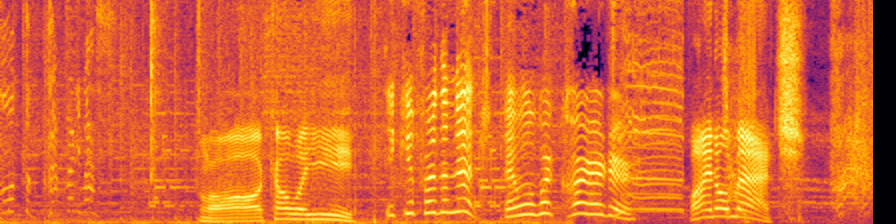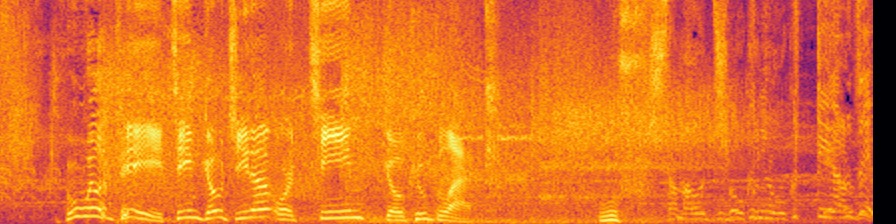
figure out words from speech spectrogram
もっと頑張ります Oh, kawaii. Thank you for the match. I will work harder. Final match. Who will it be? Team Gogeta or Team Goku Black? Oof. 貴様を地獄に送ってやるぜ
